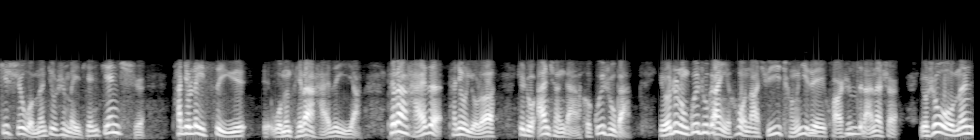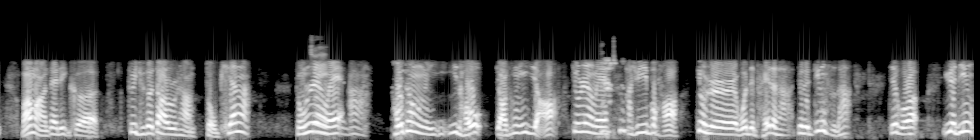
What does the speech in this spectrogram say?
其实我们就是每天坚持，它就类似于呃我们陪伴孩子一样，陪伴孩子他就有了这种安全感和归属感。有了这种归属感以后呢，学习成绩这一块儿是自然的事儿。有时候我们往往在这个追求的道路上走偏了，总是认为啊头疼一一头，脚疼一脚，就认为 他学习不好，就是我得陪着他，就得盯死他。结果越盯，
